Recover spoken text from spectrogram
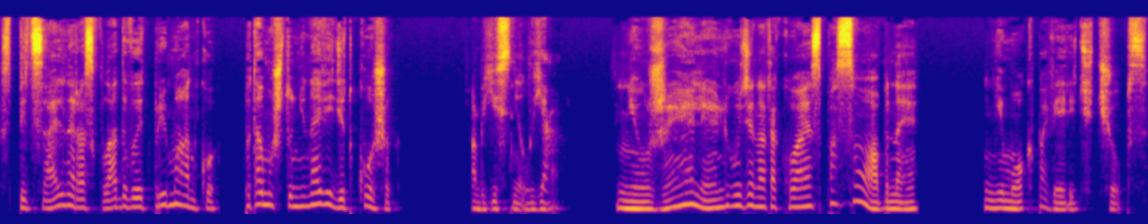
специально раскладывает приманку, потому что ненавидит кошек», — объяснил я. «Неужели люди на такое способны?» — не мог поверить Чупс.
